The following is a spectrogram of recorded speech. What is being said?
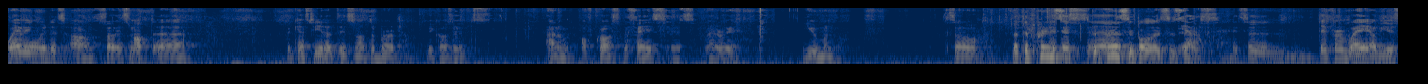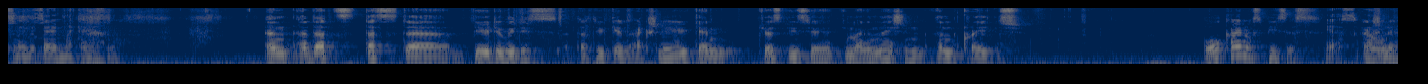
waving with its arms. So it's not. Uh, we can see that it's not a bird because it's, and of course the face is very human. So But the, princi- is, the uh, principle is the same. yes, it's a different way of using the same mechanism. and uh, that's that's the beauty with this that you can actually you can just use your imagination and create all kind of species Yes, and actually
